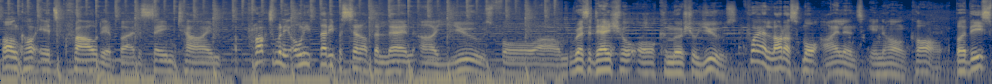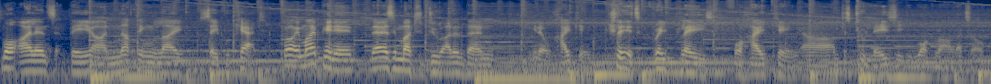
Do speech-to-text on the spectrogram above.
Hong Kong is crowded, but at the same time, approximately only 30% of the land are used for um, residential or commercial use. Quite a lot of small islands in Hong Kong, but these small islands, they are nothing like, say, Phuket. Well, in my opinion, there isn't much to do other than, you know, hiking. Actually, it's a great place for hiking. Uh, I'm just too lazy to walk around, that's all.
